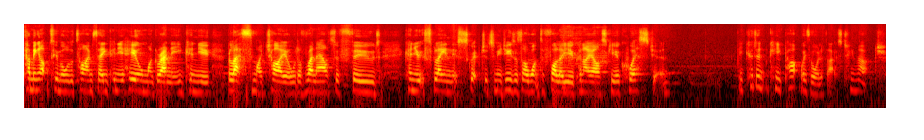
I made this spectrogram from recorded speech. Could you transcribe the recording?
coming up to him all the time saying, Can you heal my granny? Can you bless my child? I've run out of food. Can you explain this scripture to me? Jesus, I want to follow you. Can I ask you a question? He couldn't keep up with all of that, it's too much.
